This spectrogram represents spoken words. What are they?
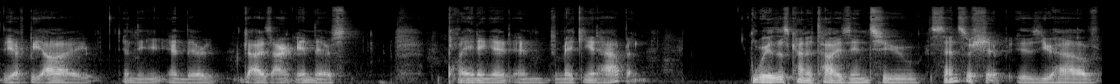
the FBI and the and their guys aren't in there planning it and making it happen where this kind of ties into censorship is you have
